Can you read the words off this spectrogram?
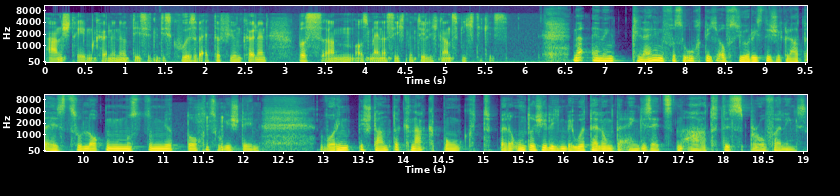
anstreben können und diesen Diskurs weiterführen können, was ähm, aus meiner Sicht natürlich ganz wichtig ist. Na, einen kleinen Versuch, dich aufs juristische Glatteis zu locken, musst du mir doch zugestehen. Worin bestand der Knackpunkt bei der unterschiedlichen Beurteilung der eingesetzten Art des Profilings?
